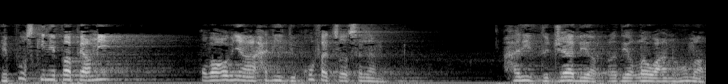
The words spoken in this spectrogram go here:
Et pour ce qui n'est pas permis, on va revenir à un hadith du prophète sallam, hadith de Jabir radiallahu anhuma,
